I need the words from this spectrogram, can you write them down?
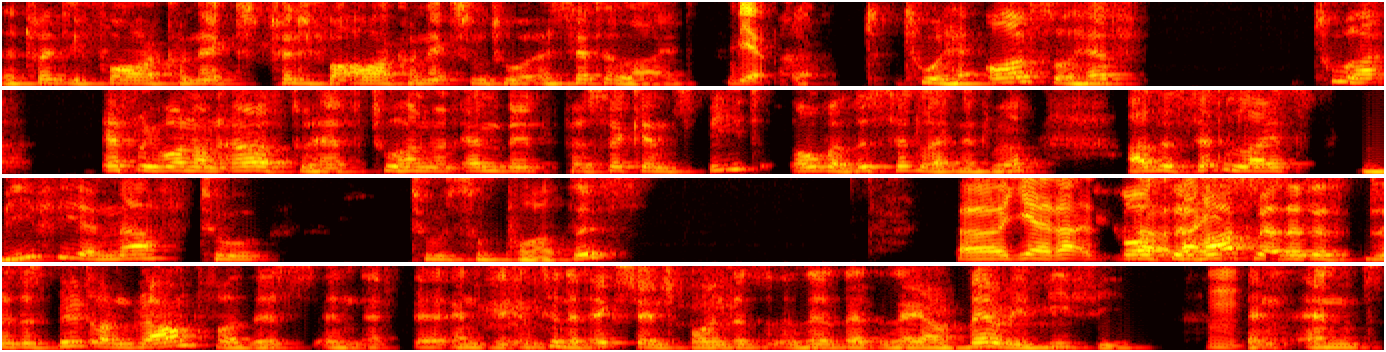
a 24 connect 24 hour connection to a satellite. Yeah. To ha also have two everyone on Earth to have 200 mbit per second speed over this satellite network. Are the satellites beefy enough to to support this? Uh, yeah, that, Because that, the that is- hardware that is that is built on ground for this and uh, and the internet exchange points that they are very beefy Mm. and and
